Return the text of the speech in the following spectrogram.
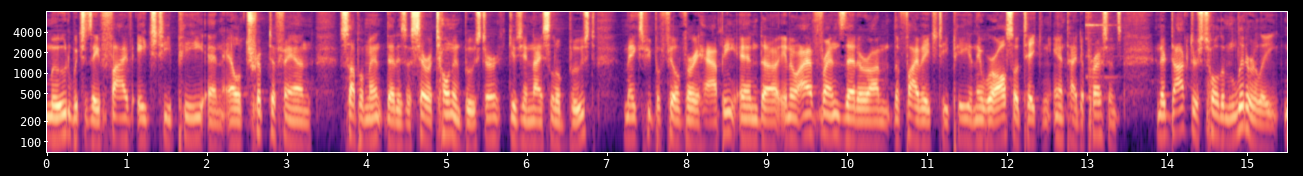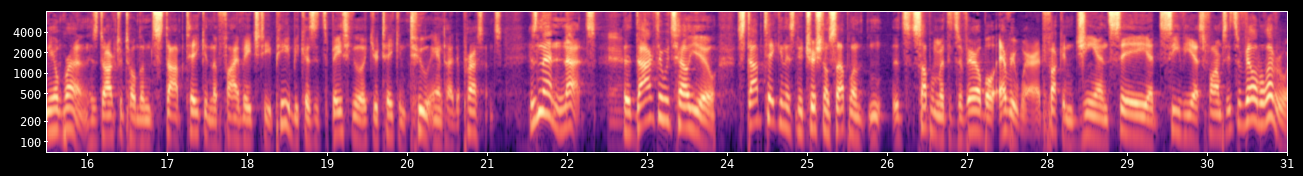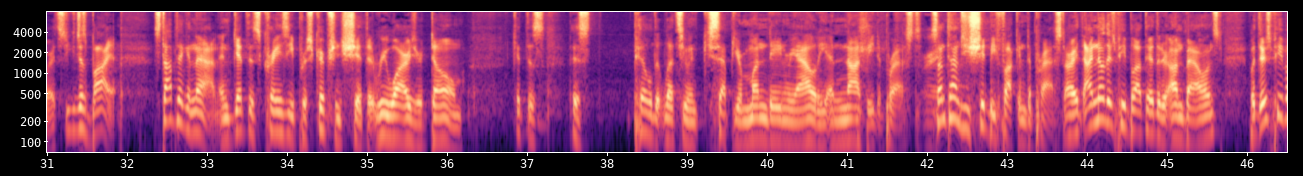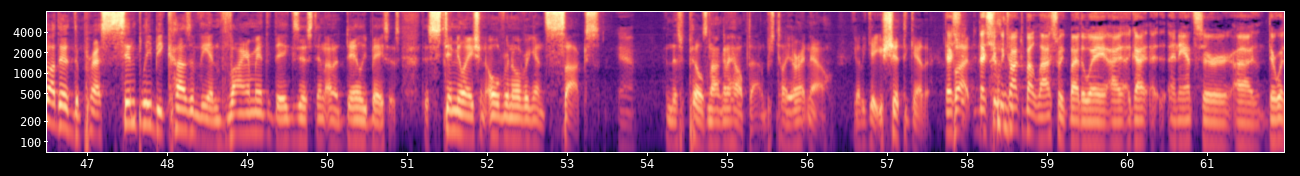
Mood, which is a 5-HTP and L-tryptophan supplement that is a serotonin booster. Gives you a nice little boost. Makes people feel very happy. And, uh, you know, I have friends that are on the 5-HTP and they were also taking antidepressants. And their doctors told them literally, Neal Brennan, his doctor told them, stop taking the 5-HTP because it's basically like you're taking two antidepressants. Isn't that nuts? The doctor would tell you, stop taking this nutritional supplement, it's supplement that's available everywhere at fucking GNC, at CVS Pharmacy. It's available everywhere. It's, you can just buy it. Stop taking that and get this crazy prescription shit that rewires your dome. Get this this pill that lets you accept your mundane reality and not be depressed. Sometimes you should be fucking depressed. All right, I know there's people out there that are unbalanced, but there's people out there depressed simply because of the environment that they exist in on a daily basis. The stimulation over and over again sucks. Yeah. And this pill's not going to help that. I'm just telling you right now. You got to get your shit together. That, but shit, that shit we talked about last week, by the way, I, I got an answer. Uh, there was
